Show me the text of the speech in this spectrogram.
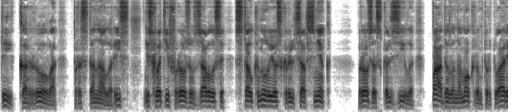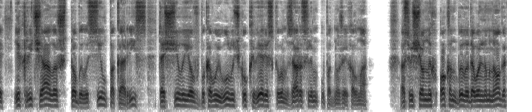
«Ты, корова!» — простонал Рис и, схватив Розу за волосы, столкнул ее с крыльца в снег. Роза скользила, падала на мокром тротуаре и кричала, что было сил, пока Рис тащил ее в боковую улочку к вересковым зарослям у подножия холма. Освещенных окон было довольно много,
